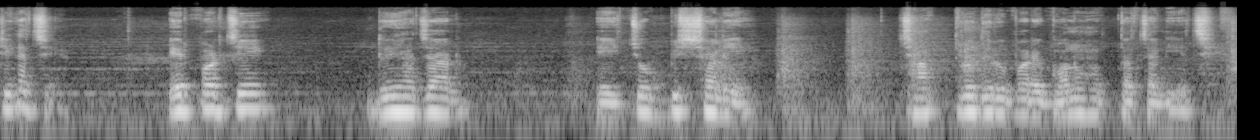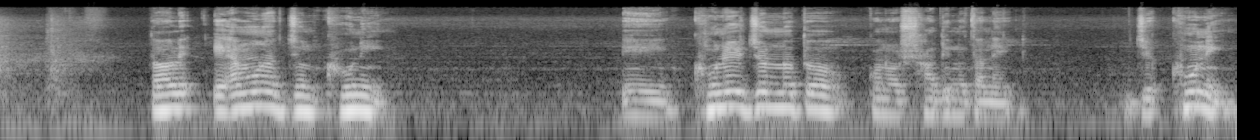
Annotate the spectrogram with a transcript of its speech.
ঠিক আছে? এরপর যে দুই হাজার এই চব্বিশ সালে ছাত্রদের উপরে গণহত্যা চালিয়েছে। তাহলে এমন একজন খুনি এই খুনের জন্য তো কোনো স্বাধীনতা নেই। যে খুনি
